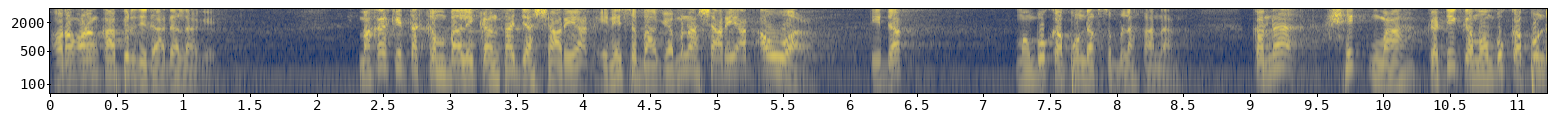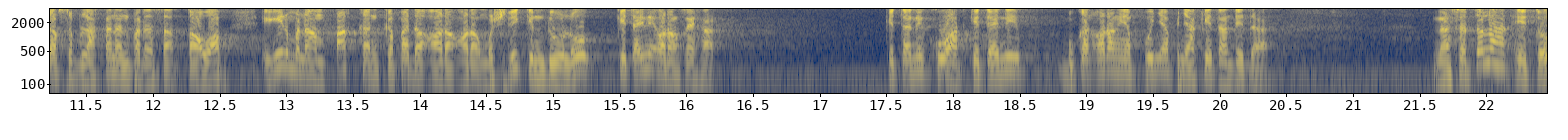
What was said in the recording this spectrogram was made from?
Orang-orang kafir tidak ada lagi maka kita kembalikan saja syariat ini sebagaimana syariat awal. Tidak membuka pundak sebelah kanan. Karena hikmah ketika membuka pundak sebelah kanan pada saat tawaf ingin menampakkan kepada orang-orang musyrikin dulu kita ini orang sehat. Kita ini kuat kita ini bukan orang yang punya penyakitan tidak. Nah setelah itu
